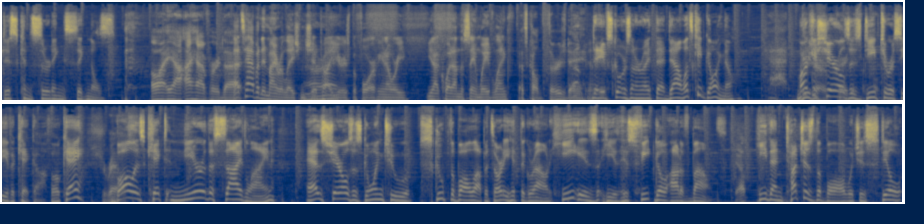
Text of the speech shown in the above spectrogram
disconcerting signals. Oh yeah, I have heard that. That's happened in my relationship All probably right. years before. You know, where you, you're not quite on the same wavelength. That's called Thursday. Dave scores gonna write that down. Let's keep going though. Marcus These Sherels is deep to receive a kickoff. Okay, Sherels. ball is kicked near the sideline. As Sherels is going to scoop the ball up, it's already hit the ground. He is he his feet go out of bounds. Yep. He then touches the ball, which is still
